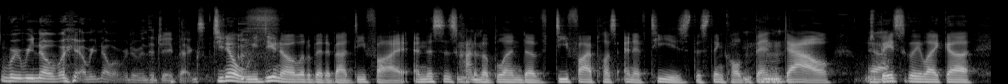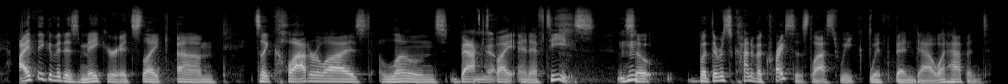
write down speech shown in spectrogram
we, we know yeah, we know what we're doing with the JPEGs. Do you know we do know a little bit about DeFi, and this is kind Mm-hmm. of a blend of DeFi plus NFTs. This thing called Ben DAO, which Yeah. is basically like uh, I think of it as Maker. It's like um, it's like collateralized loans backed Yeah. Mm-hmm. by NFTs. So, but there was kind of a crisis last week with Ben DAO. What happened?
